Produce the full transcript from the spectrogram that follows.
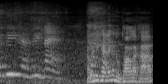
ยดี เอาไม่มีใครเล่นกระถุงทองแล้วครับ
